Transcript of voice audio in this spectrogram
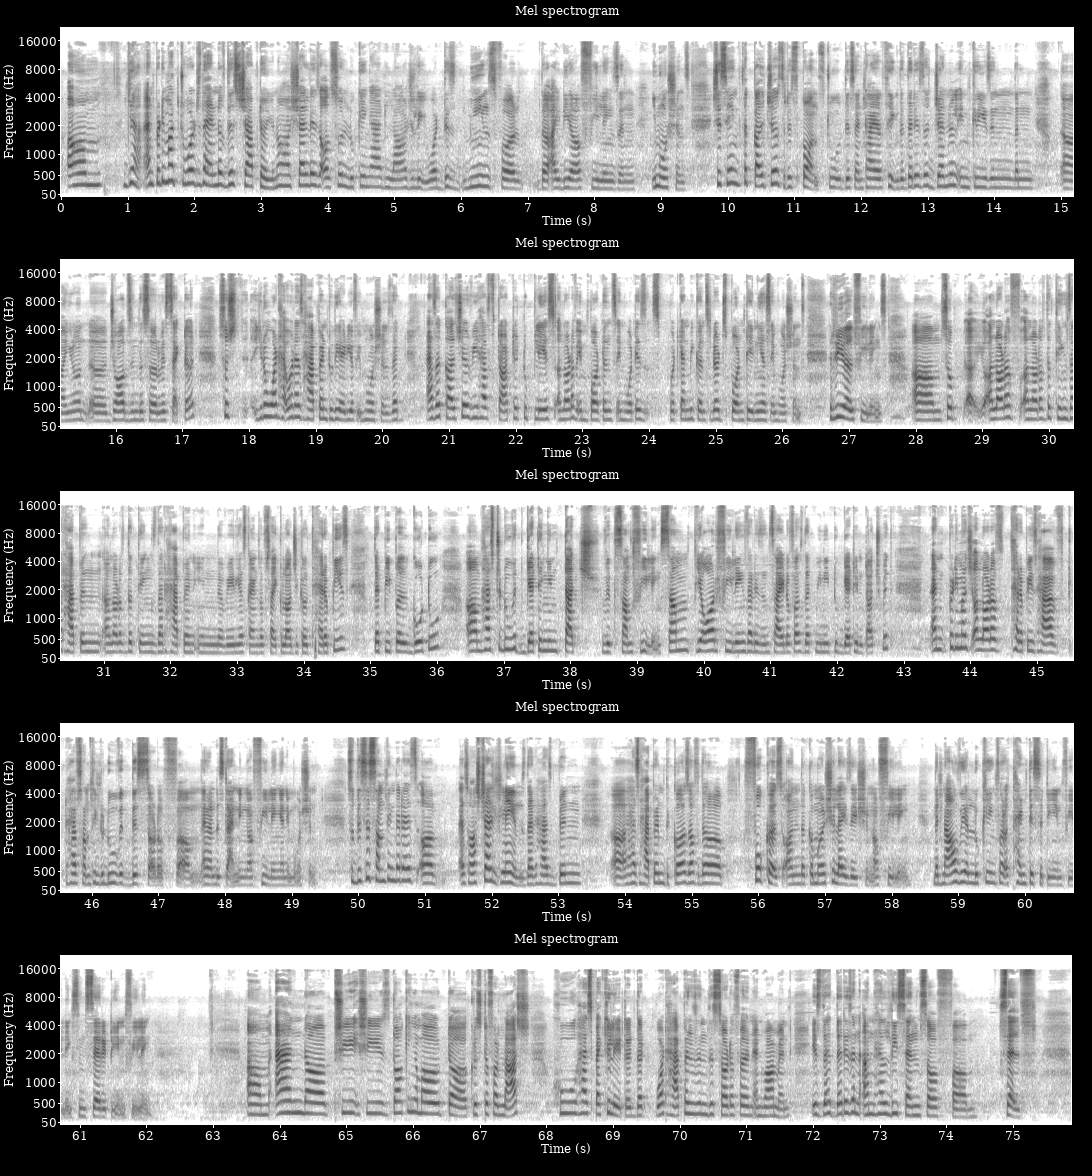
um yeah and pretty much towards the end of this chapter you know Hochschild is also looking at largely what this means for the idea of feelings and emotions. She's saying the culture's response to this entire thing that there is a general increase in the uh, you know uh, jobs in the service sector. So you know what what has happened to the idea of emotions? That as a culture we have started to place a lot of importance in what is what can be considered spontaneous emotions real feelings. Um, so uh, a lot of a lot of the things that happen a lot of the things that happen in the various kinds of psychological therapies that people go to um, has to do with getting in touch with some feelings some pure feelings that is inside of us that we need to get in touch with. And pretty much a lot of therapies have have something to do with this sort of um, an understanding of feeling and emotion. So this is something that has uh, as Hochschild claims that has been uh, has happened because of the focus on the commercialization of feeling. That now we are looking for authenticity in feeling sincerity in feeling um, and uh, she she is talking about uh, Christopher Lasch, who has speculated that what happens in this sort of an environment is that there is an unhealthy sense of um, self.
